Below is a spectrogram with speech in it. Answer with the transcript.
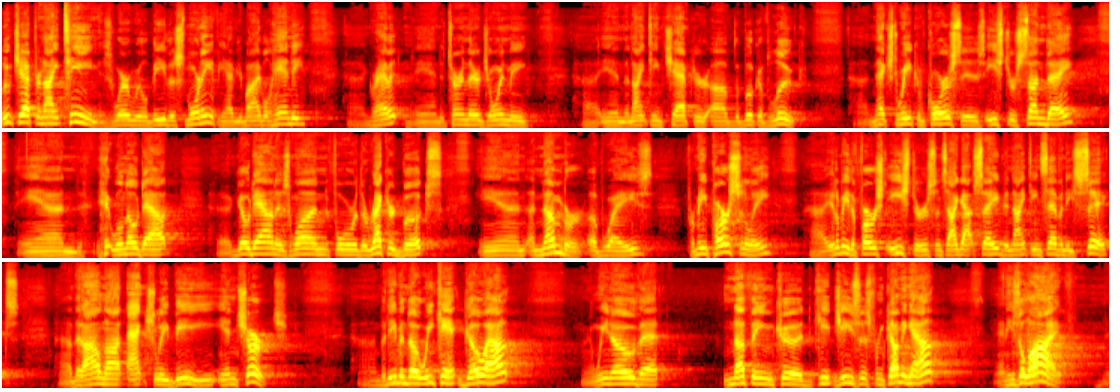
Luke chapter 19 is where we'll be this morning. If you have your Bible handy, uh, grab it and to turn there, join me uh, in the 19th chapter of the book of Luke. Uh, next week, of course, is Easter Sunday, and it will no doubt uh, go down as one for the record books in a number of ways. For me personally, uh, it'll be the first Easter since I got saved in 1976 uh, that I'll not actually be in church. Uh, but even though we can't go out, we know that nothing could keep Jesus from coming out, and He's alive,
